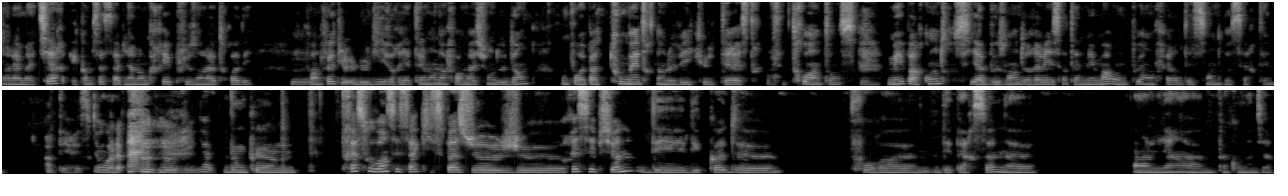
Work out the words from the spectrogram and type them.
dans la matière, et comme ça, ça vient l'ancrer plus dans la 3D. Mmh. en fait, le, livre, il y a tellement d'informations dedans, on pourrait pas tout mettre dans le véhicule terrestre, c'est trop intense. Mmh. Mais par contre, s'il y a besoin de réveiller certaines mémoires, on peut en faire descendre certaines. Intéressant. Voilà. Donc, euh, Très souvent, c'est ça qui se passe. Je, réceptionne des, codes euh, pour euh, des personnes euh, en lien. enfin, comment dire?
